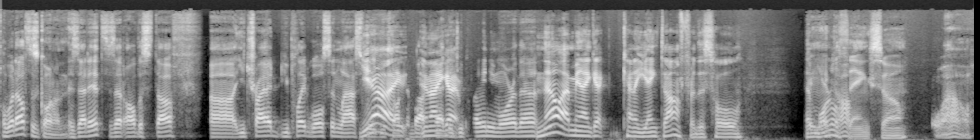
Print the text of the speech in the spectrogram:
what else is going on? Is that it? Is that all the stuff? Uh, you tried, you played Wilson last Yeah, week. I- and I that. got- Did you play any more of that? No, I mean I got kind of yanked off for this whole immortal thing. So, Wow.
